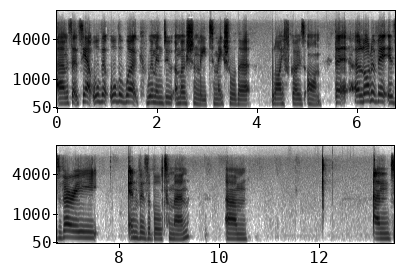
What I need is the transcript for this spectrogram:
Um, so it's yeah all the all the work women do emotionally to make sure that life goes on. That a lot of it is very invisible to men. Um, and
